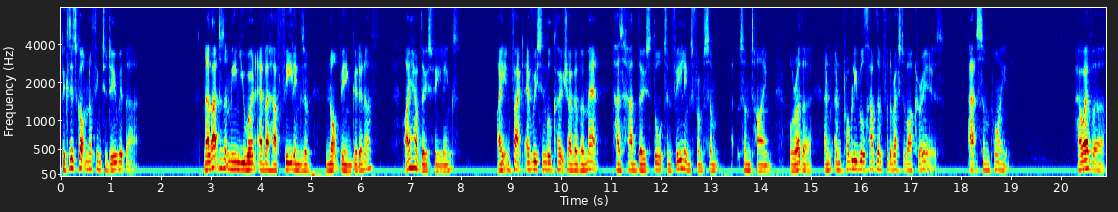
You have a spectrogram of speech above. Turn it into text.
Because it's got nothing to do with that. Now, that doesn't mean you won't ever have feelings of not being good enough. I have those feelings. I, in fact, every single coach I've ever met has had those thoughts and feelings from some some time or other, and, and probably will have them for the rest of our careers at some point. However,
